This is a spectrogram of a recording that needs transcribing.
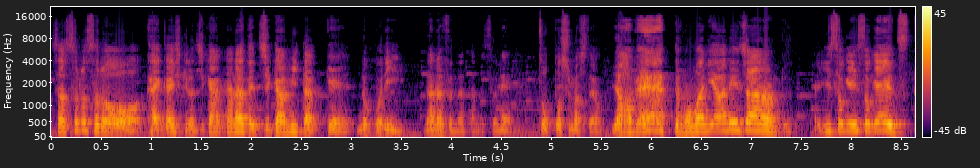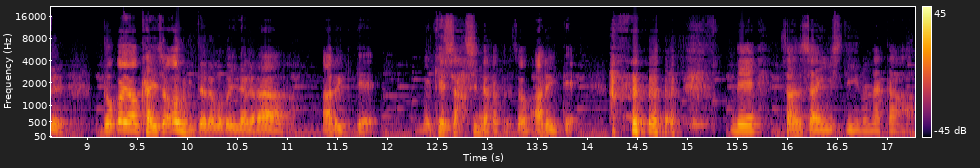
さあそろそろ開会式の時間かなって時間見たっけ？残り7分だったんですよね。ゾッとしましたよ。やべえってもう間に合わねえじゃんって急げ急げっつって、どこよ会場？みたいなこと言いながら歩いて、決して走んなかったですよ。歩いて。で、サンシャインシティの中、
